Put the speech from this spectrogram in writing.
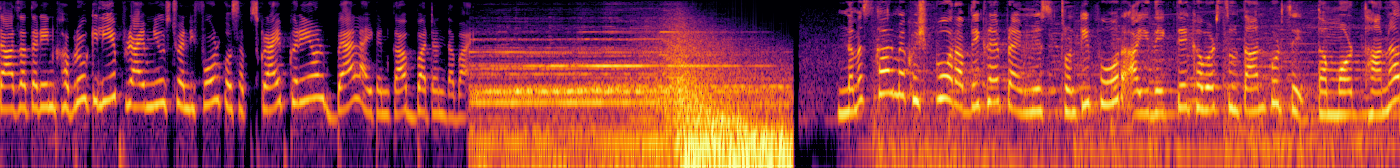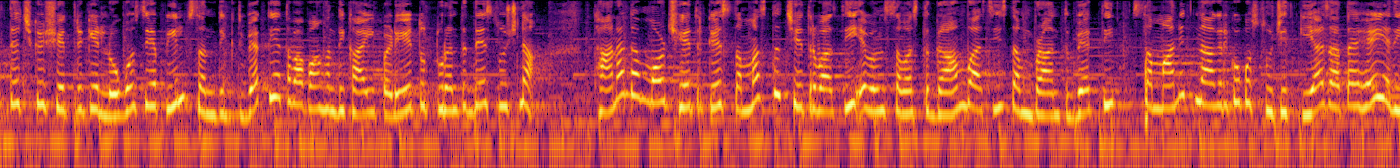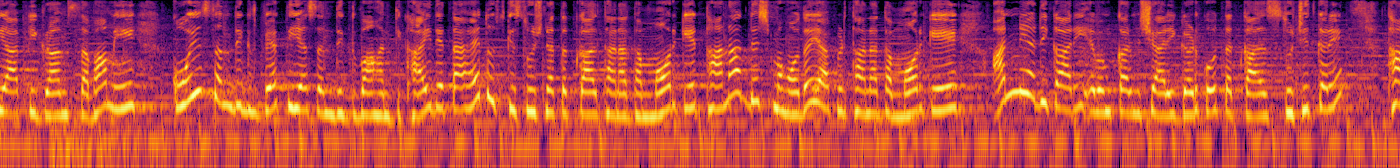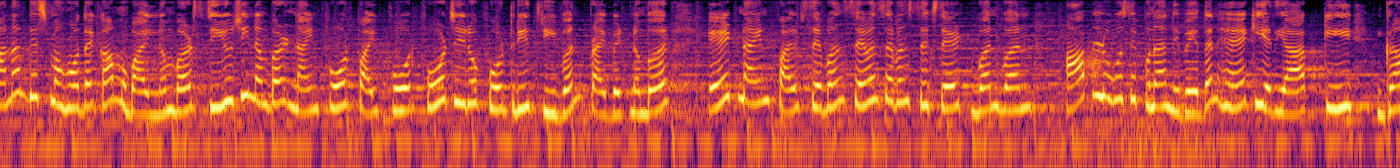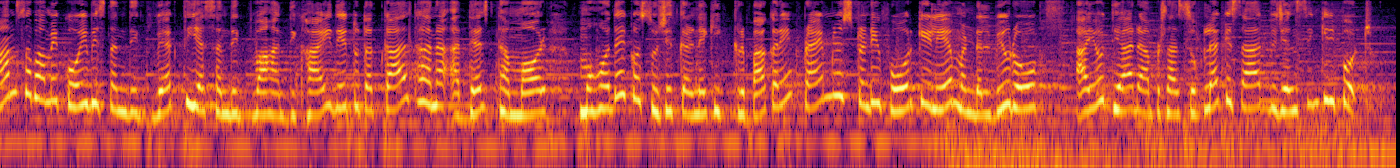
ताज़ा तरीन खबरों के लिए प्राइम न्यूज़ 24 को सब्सक्राइब करें और बेल आइकन का बटन दबाएँ। नमस्कार, मैं खुशबू और आप देख रहे हैं प्राइम न्यूज़ 24 आइए देखते हैं खबर सुल्तानपुर से। धमौर थाना अध्यक्ष के क्षेत्र के लोगों से अपील, संदिग्ध व्यक्ति अथवा वाहन दिखाई पड़े तो तुरंत दे सूचना। थाना दमौर क्षेत्र के समस्त क्षेत्रवासी एवं समस्त ग्रामवासी संभ्रांत व्यक्ति सम्मानित नागरिकों को सूचित किया जाता है, यदि आपकी ग्राम सभा में कोई संदिग्ध व्यक्ति या संदिग्ध वाहन दिखाई देता है तो उसकी सूचना तत्काल थाना धमौर के थाना अध्यक्ष महोदय या फिर थाना धमौर के अन्य अधिकारी एवं कर्मचारी गण को तत्काल सूचित करें। थाना अध्यक्ष महोदय का mobile number C U G number nine four five four four zero four three three one, private number eight nine five seven seven seven six eight one one आप लोगों से पुनः निवेदन है कि यदि आपकी ग्राम सभा में कोई भी संदिग्ध व्यक्ति या संदिग्ध वाहन दिखाई दे तो तत्काल थाना अध्यक्ष धमौर महोदय को सूचित करने की कृपा करें। प्राइम न्यूज़ 24 के लिए मंडल ब्यूरो, अयोध्या। रामप्रसाद शुक्ला के साथ विजय सिंह की रिपोर्ट।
